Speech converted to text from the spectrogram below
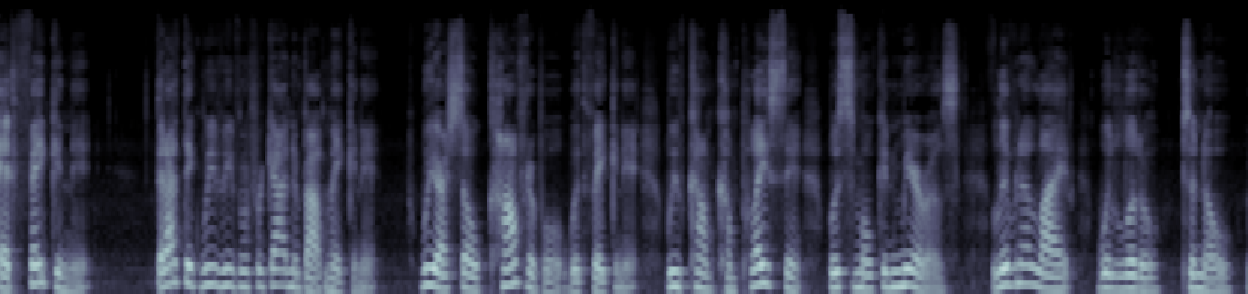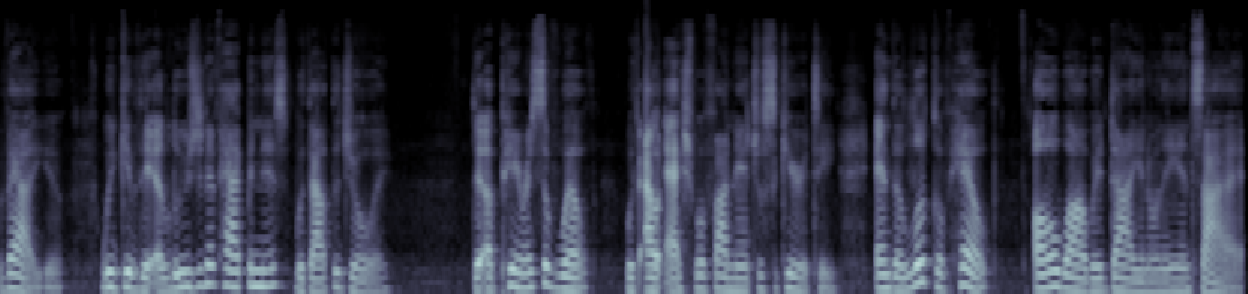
at faking it that I think we've even forgotten about making it. We are so comfortable with faking it. We've come complacent with smoke and mirrors, living a life with little to no value. We give the illusion of happiness without the joy, the appearance of wealth without actual financial security, and the look of health, all while we're dying on the inside.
